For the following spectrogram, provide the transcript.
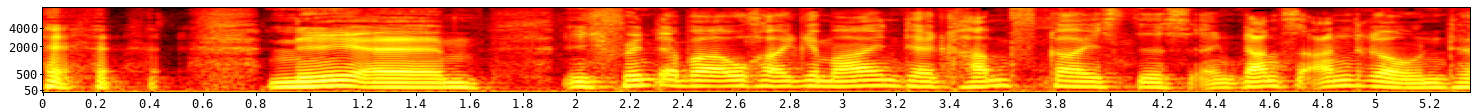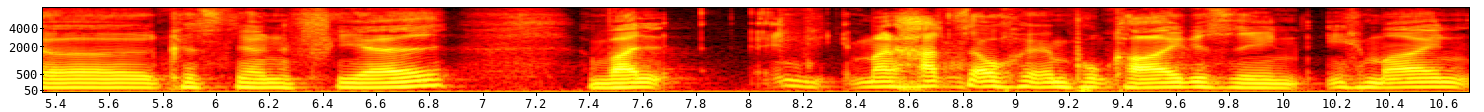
nee, ähm, ich finde aber auch allgemein, der Kampfgeist ist ein ganz anderer unter Christian Fiel, weil man hat es auch im Pokal gesehen. Ich meine,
